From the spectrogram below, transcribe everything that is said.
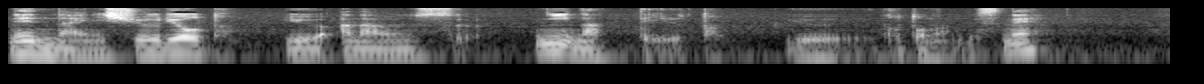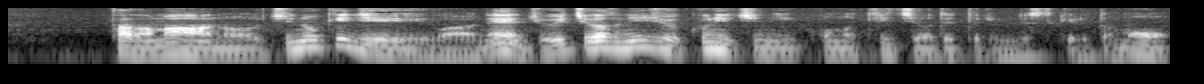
年内に終了というアナウンスになっているということなんですね。ただまあ、あの、うちの記事はね、11月29日にこの記事は出てるんですけれども、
